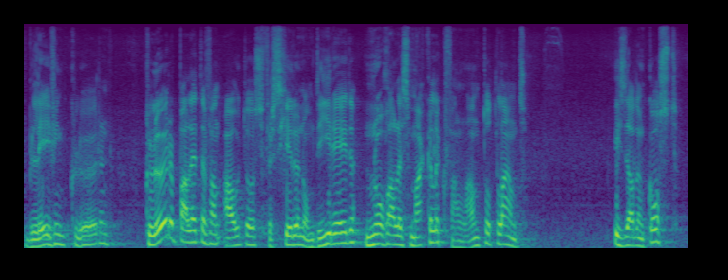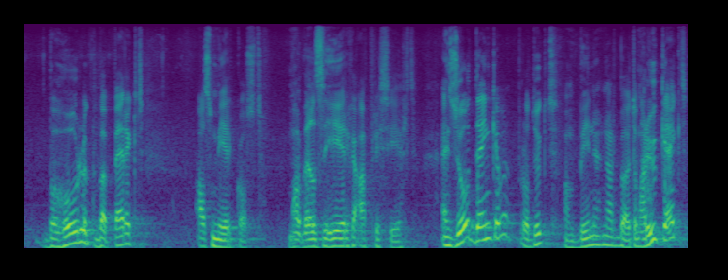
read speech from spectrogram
beleving, kleuren, Kleurenpaletten van auto's verschillen om die reden nogal eens makkelijk van land tot land. Is dat een kost? Behoorlijk beperkt als meerkost, maar wel zeer geapprecieerd. En zo denken we product van binnen naar buiten. Maar u kijkt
